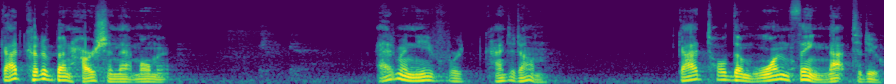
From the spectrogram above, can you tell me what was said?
God could have been harsh in that moment. Adam and Eve were kind of dumb. God told them one thing not to do.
